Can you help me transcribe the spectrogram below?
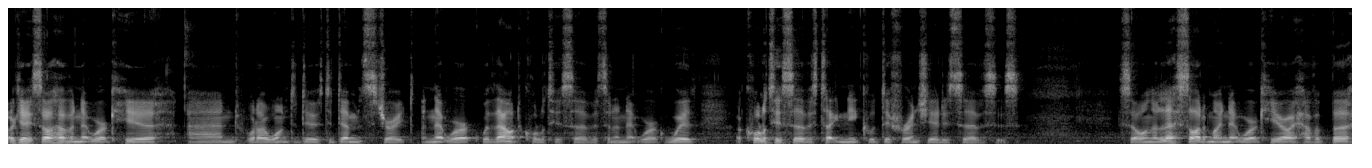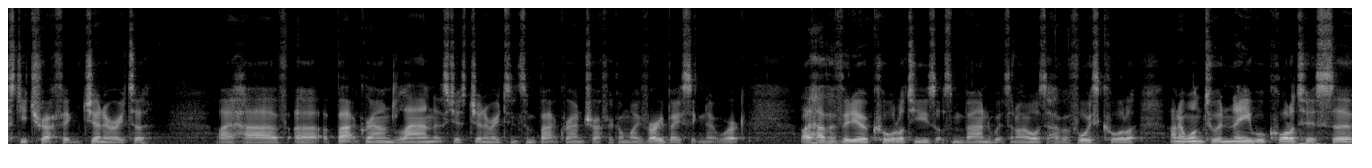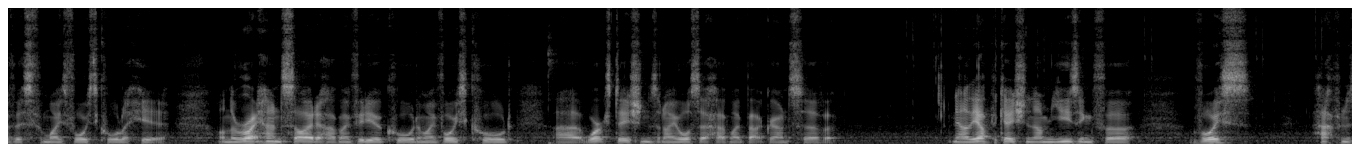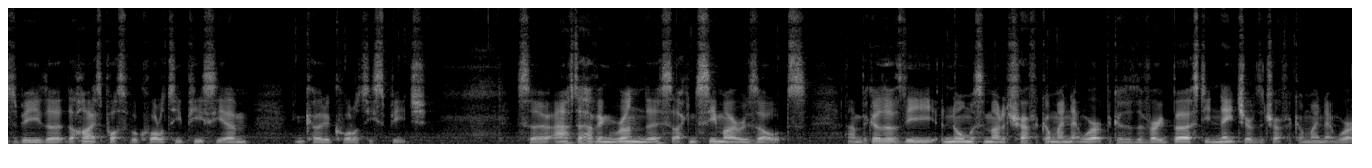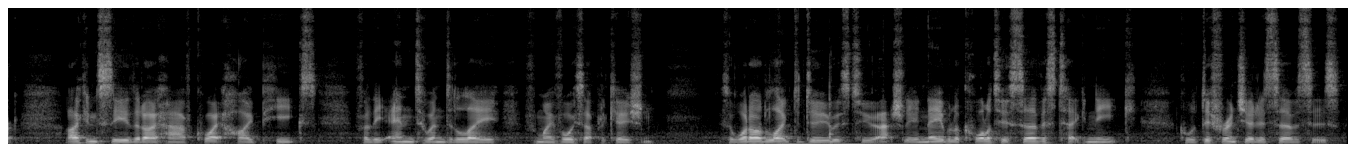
Okay, so I have a network here and what I want to do is to demonstrate a network without quality of service and a network with a quality of service technique called differentiated services. So on the left side of my network here I have a bursty traffic generator. I have a, a background LAN that's just generating some background traffic on my very basic network. I have a video caller to use up some bandwidth and I also have a voice caller and I want to enable quality of service for my voice caller here. On the right hand side I have my video called and my voice called uh, workstations and I also have my background server. Now the application I'm using for voice happens to be the, the highest possible quality PCM encoded quality speech. So after having run this I can see my results and because of the enormous amount of traffic on my network, because of the very bursty nature of the traffic on my network, I can see that I have quite high peaks for the end-to-end -end delay for my voice application. So what I'd like to do is to actually enable a quality of service technique called differentiated services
